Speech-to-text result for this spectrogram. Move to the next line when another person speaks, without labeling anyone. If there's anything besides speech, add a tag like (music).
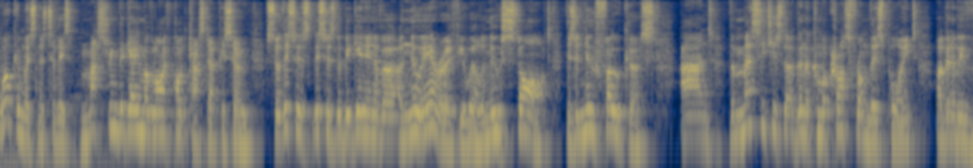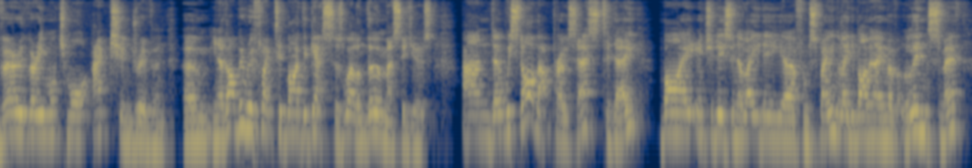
Welcome, listeners, to this Mastering the Game of Life podcast episode. So this is this is the beginning of a, a new era, if you will, a new start. There's a new focus, and the messages that are going to come across from this point are going to be very, very much more action driven. Um, you know that'll be reflected by the guests as well and their messages. And uh, we start that process today by introducing a lady uh, from Spain, a lady by the name of Lynn Smith.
